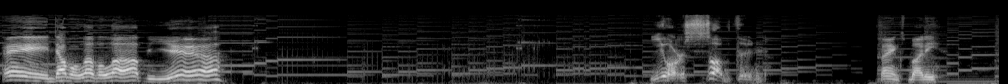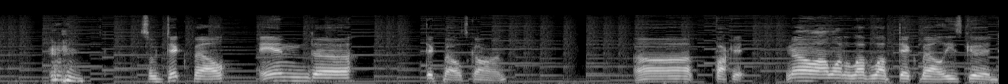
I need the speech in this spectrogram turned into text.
Hey, double level up, yeah! You're something. Thanks, buddy. so Dick Bell and uh, Dick Bell's gone. Uh, fuck it. No, I want to level up Dick Bell. He's good.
